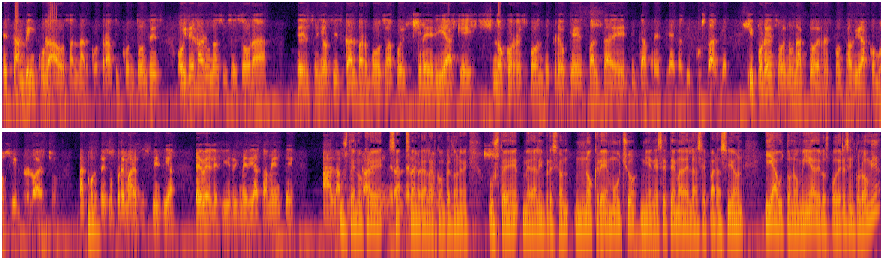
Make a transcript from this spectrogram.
están vinculados al narcotráfico. Entonces, hoy dejar una sucesora del señor fiscal Barbosa, pues creería que no corresponde. Creo que es falta de ética frente a esas circunstancias y por eso, en un acto de responsabilidad, como siempre lo ha hecho la mm. Corte Suprema de Justicia, debe elegir inmediatamente a la Usted no cree, señora Alarcón, perdóneme, usted me da la impresión, no cree mucho ni en ese tema de la separación y autonomía de los poderes en Colombia?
